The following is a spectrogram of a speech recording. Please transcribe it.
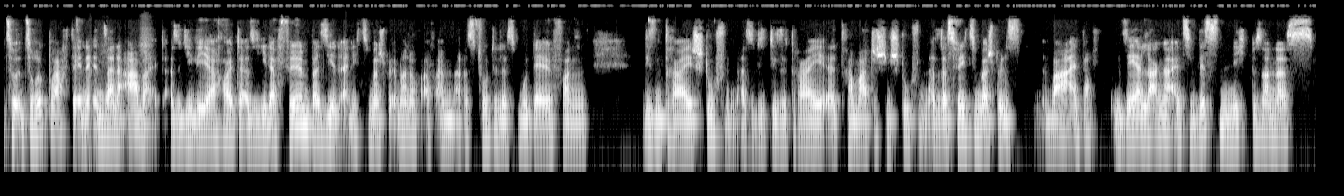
zu, zurückbrachte in, in seine Arbeit. Also die wir ja heute, also jeder Film basiert eigentlich zum Beispiel immer noch auf einem Aristoteles-Modell von diesen drei Stufen, also die, diese drei äh, dramatischen Stufen. Also das finde ich zum Beispiel, das war einfach sehr lange als Wissen nicht besonders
